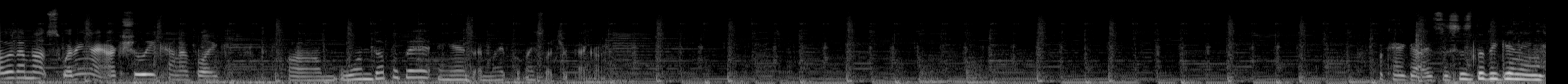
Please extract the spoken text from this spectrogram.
now that I'm not sweating, I actually kind of like um, warmed up a bit and I might put my sweatshirt back on. Okay guys, this is the beginning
